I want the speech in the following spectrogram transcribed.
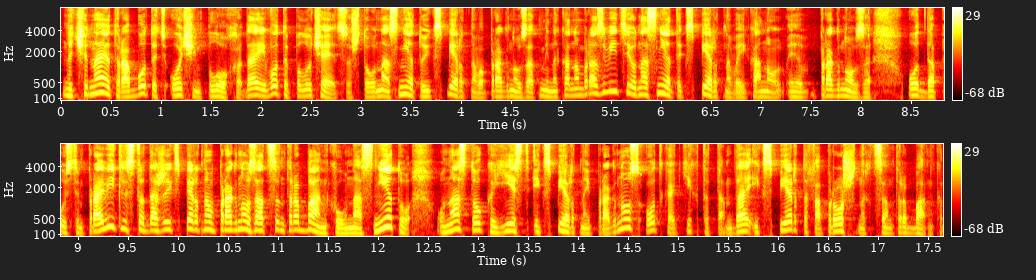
начинают работать очень плохо, да, и вот и получается, что у нас нет экспертного прогноза от Минэкономразвития, у нас нет экспертного эконом, э, прогноза от, допустим, правительства, даже экспертного прогноза от Центробанка у нас нету, у нас только есть экспертный прогноз от каких-то там, да, экспертов, опрошенных Центробанком.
